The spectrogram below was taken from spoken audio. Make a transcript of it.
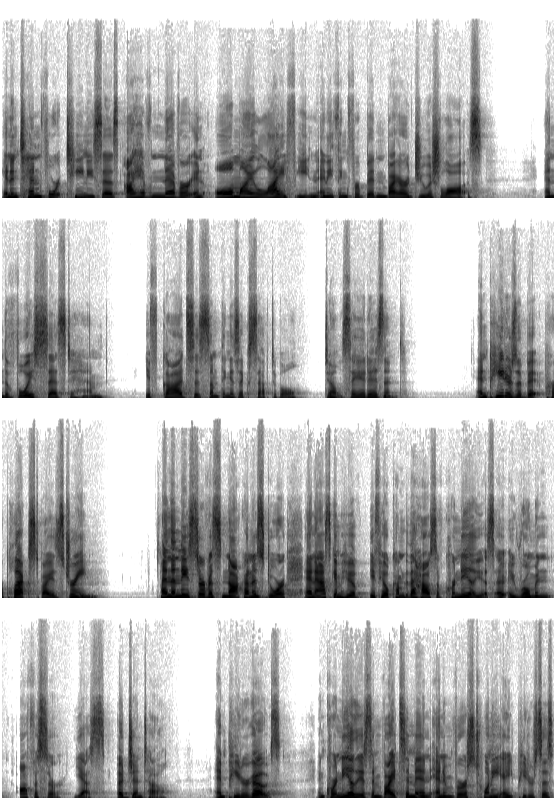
And in 1014, he says, I have never in all my life eaten anything forbidden by our Jewish laws. And the voice says to him, If God says something is acceptable, don't say it isn't. And Peter's a bit perplexed by his dream. And then these servants knock on his door and ask him if he'll come to the house of Cornelius, a, Roman officer. Yes, a Gentile. And Peter goes. And Cornelius invites him in. And in verse 28, Peter says,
